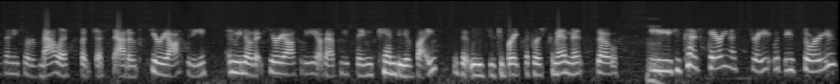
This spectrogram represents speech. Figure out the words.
of any sort of malice, but just out of curiosity. And we know that curiosity about these things can be a vice if it leads you to break the first commandment. So he, he's kind of staring us straight with these stories,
